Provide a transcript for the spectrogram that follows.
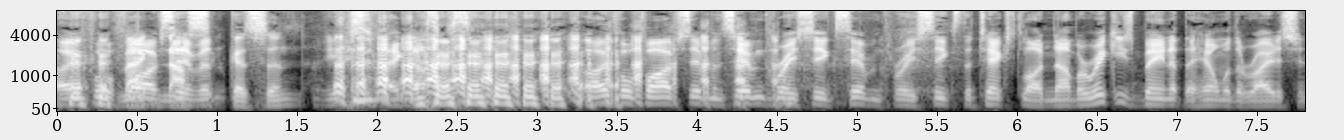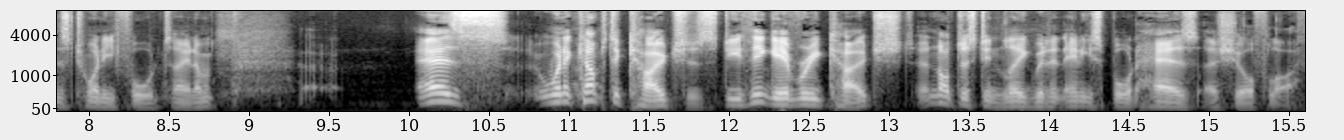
Oh, four, five, seven. Magnussen. Yes, Magnussen. Oh, four, five, seven, seven, three, six, seven, three, six. The text line number. Ricky's been at the helm of the Raiders since 2014. I mean, as when it comes to coaches, do you think every coach, not just in league but in any sport, has a shelf life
